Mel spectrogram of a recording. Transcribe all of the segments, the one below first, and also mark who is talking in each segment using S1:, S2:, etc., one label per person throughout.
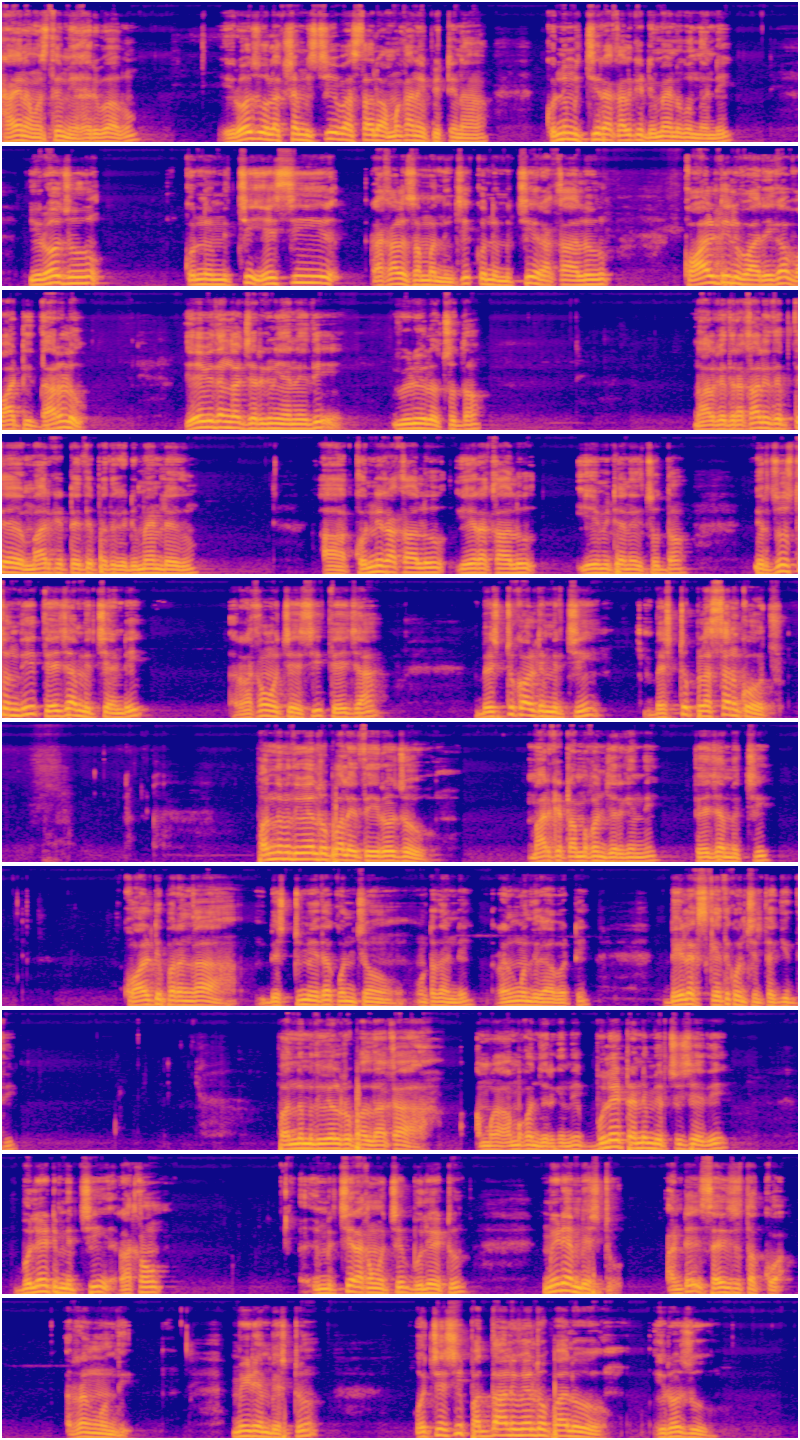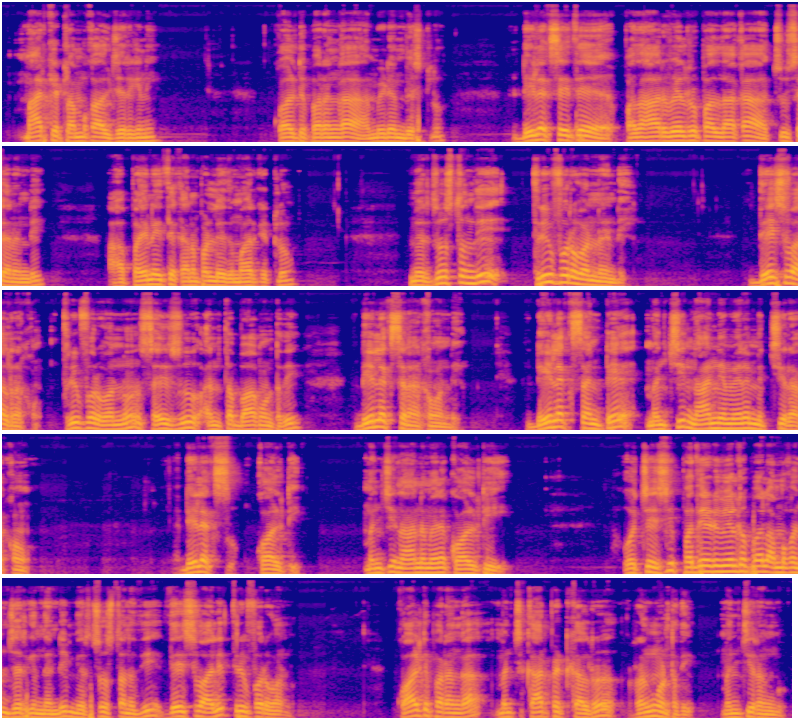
S1: Hi నమస్తే మీ హరిబాబు. ఈరోజు లక్ష మిర్చి బస్తాలు అమ్మకానికి పెట్టిన కొన్ని మిర్చి రకాలకి డిమాండ్ ఉందండి. ఈరోజు కొన్ని మిర్చి ఏసీ రకాలకు సంబంధించి కొన్ని మిర్చి రకాలు క్వాలిటీలు వారీగా వాటి ధరలు ఏ విధంగా జరిగినాయి అనేది వీడియోలో చూద్దాం. నాలుగైదు రకాలు తప్పితే మార్కెట్ అయితే పెద్దగా డిమాండ్ లేదు. ఆ కొన్ని రకాలు ఏ రకాలు ఏమిటి అనేది చూద్దాం. మీరు చూస్తుంది తేజ మిర్చి అండి. రకం వచ్చేసి తేజ. బెస్ట్ క్వాలిటీ మిర్చి బెస్ట్ ప్లస్ అనుకోవచ్చు. పంతొమ్మిది వేల రూపాయలు అయితే ఈరోజు మార్కెట్లో అమ్మకం జరిగింది తేజ మిర్చి. క్వాలిటీ పరంగా బెస్ట్ మీద కొంచెం ఉంటుందండి. రంగు ఉంది కాబట్టి డీలక్స్కి అయితే కొంచెం తగ్గిద్ది. పంతొమ్మిది వేల రూపాయల దాకా అమ్మ అమ్మకం జరిగింది. బుల్లెట్ అండి మీరు చూసేది. బుల్లెట్ మిర్చి రకం మిర్చి రకం వచ్చి బుల్లెట్ మీడియం బెస్ట్ అంటే సైజు తక్కువ రంగు ఉంది. మీడియం బెస్ట్ వచ్చేసి పద్నాలుగు వేల రూపాయలు ఈరోజు మార్కెట్లో అమ్మకాలు జరిగినాయి. క్వాలిటీ పరంగా మీడియం బెస్ట్లు. డీలక్స్ అయితే పదహారు వేల రూపాయల దాకా చూశానండి. ఆ పైన అయితే కనపడలేదు మార్కెట్లో. మీరు చూస్తుంది త్రీ ఫోర్ వన్ అండి. దేశవాళ రకం. త్రీ ఫోర్ వన్ సైజు అంత బాగుంటుంది. డీలక్స్ రకం అండి. డీలక్స్ అంటే మంచి నాణ్యమైన మిర్చి రకం. Deluxe quality. మంచి నాణ్యమైన క్వాలిటీ. వచ్చేసి పదిహేడు వేల రూపాయలు అమ్మకం జరిగిందండి. మీరు చూస్తున్నది దేశవాళి త్రీ ఫోర్ వన్. క్వాలిటీ పరంగా మంచి కార్పెట్ కలర్ రంగు ఉంటుంది. మంచి రంగు.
